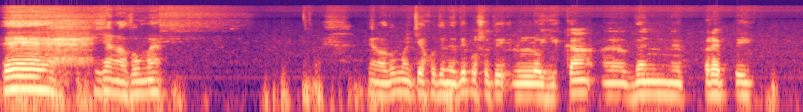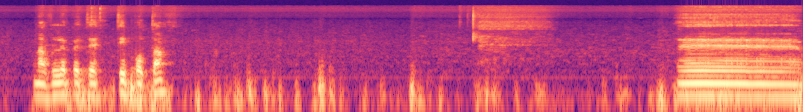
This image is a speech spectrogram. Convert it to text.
Ε, για να δούμε. Για να δούμε και έχω την εντύπωση ότι λογικά ε, δεν πρέπει να βλέπετε τίποτα. Ε,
